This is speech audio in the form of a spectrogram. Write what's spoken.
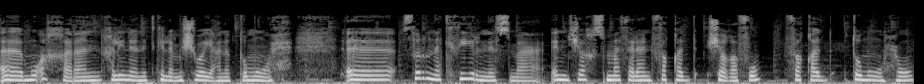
آه، مؤخرا خلينا نتكلم شوي عن الطموح. آه، صرنا كثير نسمع إن شخص مثلا فقد شغفه. فقد طموحه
